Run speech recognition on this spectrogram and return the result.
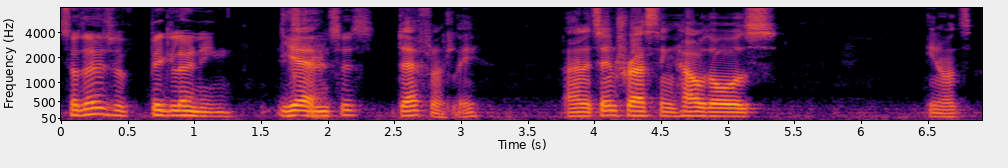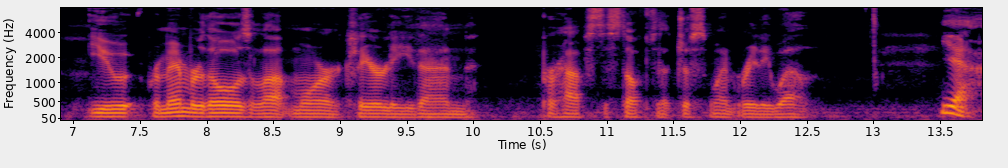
So those were big learning Yeah. experiences. definitely. And it's interesting how those, you know, it's, you remember those a lot more clearly than perhaps the stuff that just went really well. Yeah,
